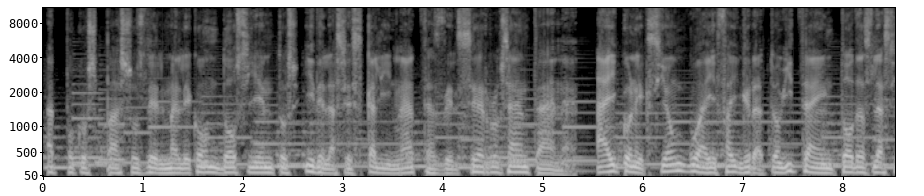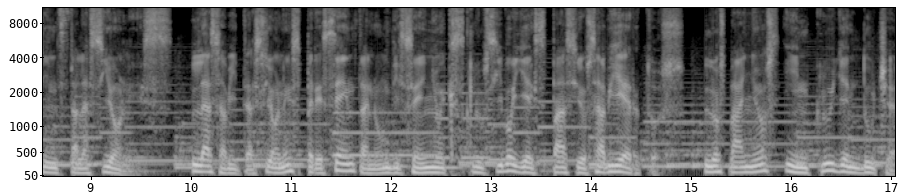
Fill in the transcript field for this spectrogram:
a pocos pasos del Malecón 200 y de las escalinatas del Cerro Santa Ana. Hay conexión Wi-Fi gratuita en todas las instalaciones. Las habitaciones presentan un diseño exclusivo y espacios abiertos. Los baños incluyen ducha.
